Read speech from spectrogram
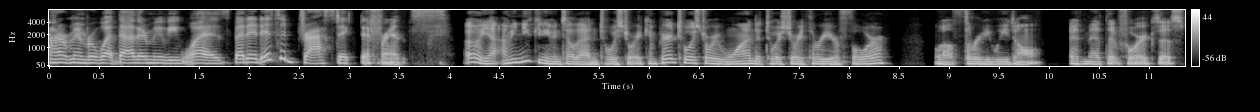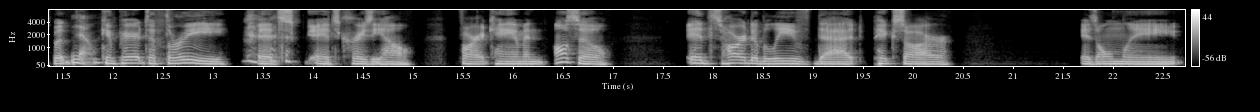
I don't remember what the other movie was, but it is a drastic difference. Oh yeah, I mean you can even tell that in Toy Story. Compare Toy Story 1 to Toy Story 3 or 4. Well, 3 we don't admit that 4 exists, but No. compare it to 3, it's it's crazy how far it came and also it's hard to believe that Pixar is only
